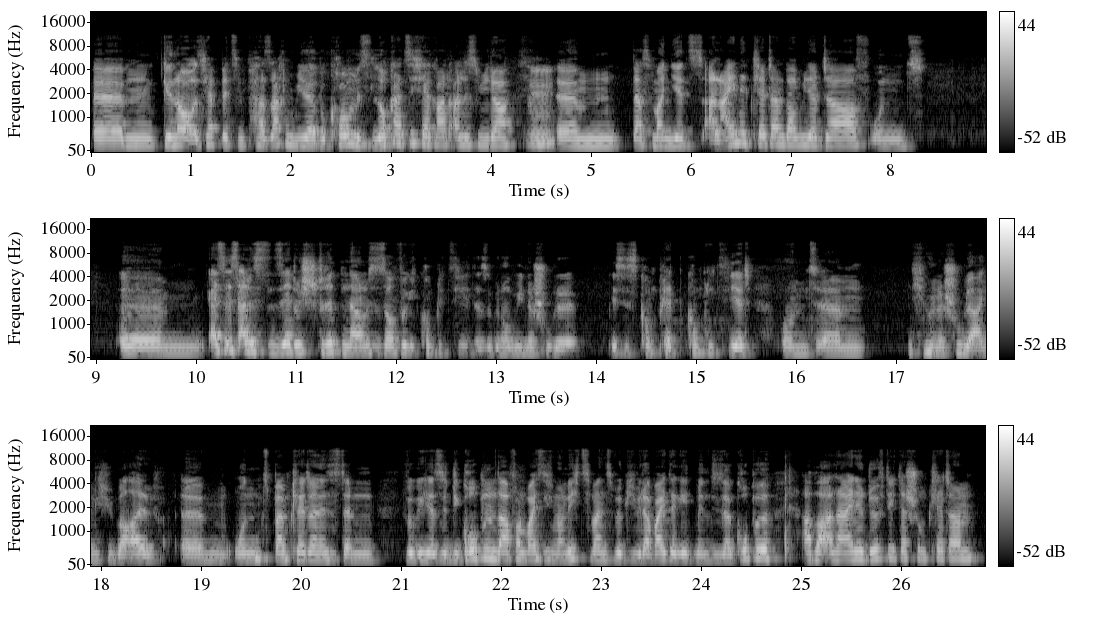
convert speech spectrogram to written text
Ähm, genau, also ich habe jetzt ein paar Sachen wieder bekommen. Es lockert sich ja gerade alles wieder, mhm. ähm, dass man jetzt alleine klettern da wieder darf und ähm, es ist alles sehr durchstritten da und es ist auch wirklich kompliziert. Also genau wie in der Schule ist es komplett kompliziert und ähm, nicht nur in der Schule, eigentlich überall. Ähm, und beim Klettern ist es dann wirklich, also die Gruppen, davon weiß ich noch nichts, wann es wirklich wieder weitergeht mit dieser Gruppe. Aber alleine dürfte ich das schon klettern.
